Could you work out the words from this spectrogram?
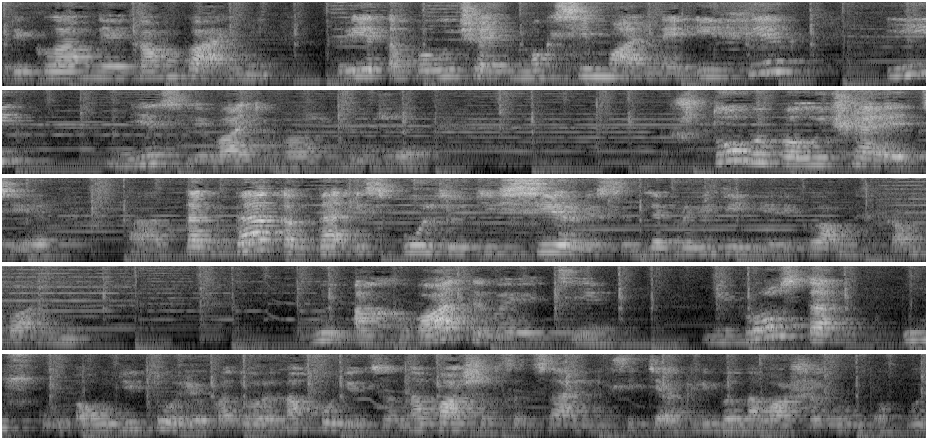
рекламные кампании, при этом получать максимальный эффект и не сливать ваш бюджет. Что вы получаете а, тогда, когда используете сервисы для проведения рекламных кампаний? Вы охватываете не просто узкую аудиторию, которая находится на ваших социальных сетях, либо на ваших группах, вы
